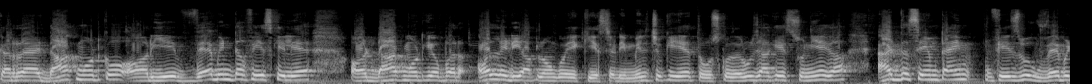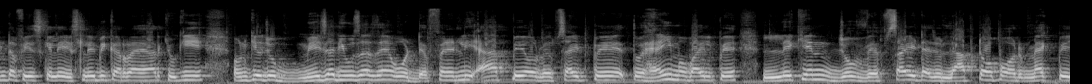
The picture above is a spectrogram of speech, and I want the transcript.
कर रहा है डार्क मोड को और ये वेब इंटरफेस के लिए और डार्क मोड के ऊपर ऑलरेडी आप लोगों को एक केस स्टडी मिल चुकी है तो उसको ज़रूर जाके सुनिएगा। At the same time Facebook web interface के लिए इसलिए भी कर रहा है यार, क्योंकि उनके जो मेजर यूज़र्स हैं, वो डेफिनेटली ऐप पे और वेबसाइट पे तो है ही मोबाइल पे, लेकिन जो वेबसाइट है, जो लैपटॉप और मैक पे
